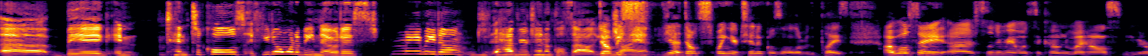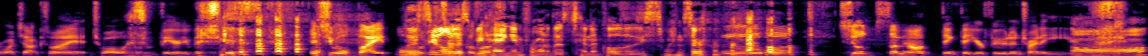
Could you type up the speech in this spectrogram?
uh big and tentacles. If you don't want to be noticed, maybe don't have your tentacles out, Don't you be, giant. yeah, don't swing your tentacles all over the place. I will say, uh, Slender Man wants to come to my house. You better watch out because my chihuahua is very vicious, and she will bite Lucy will just be off. hanging from one of those tentacles as he swings her. Mhm. She'll somehow think that you're food and try to eat you. Aw.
